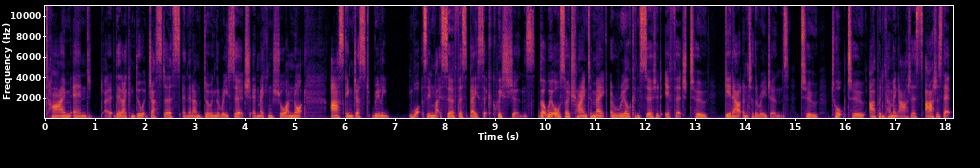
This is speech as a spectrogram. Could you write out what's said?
time and uh, that I can do it justice and that I'm doing the research and making sure I'm not asking just really what seem like surface basic questions. But we're also trying to make a real concerted effort to get out into the regions, to talk to up and coming artists, artists that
